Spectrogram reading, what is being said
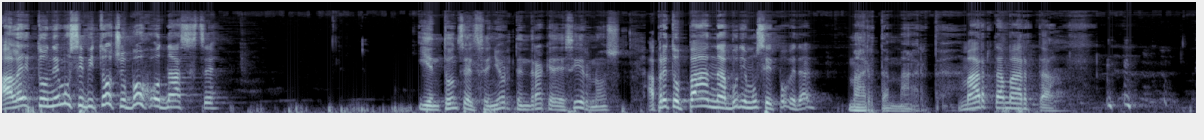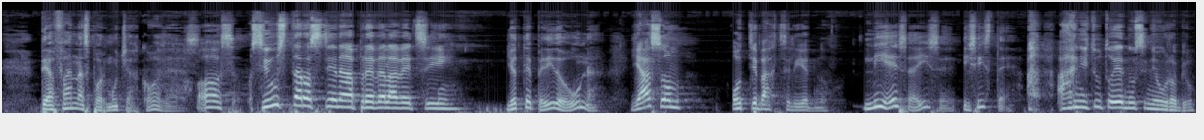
Ale to nemusí byť to, čo Boh od nás chce. Y entonces el Señor tendrá que decirnos, A preto pán nám bude musieť povedať, Marta, Marta, Marta, Marta, te afanas por muchas cosas. o, s- si ustarostená pre veľa vecí. Yo te he pedido una. Ja som od teba chcel jednu. Ni esa hice, hiciste. A ani túto jednu si neurobil.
